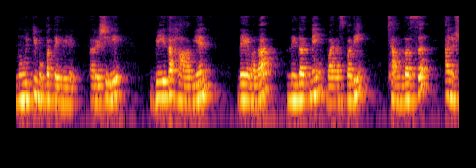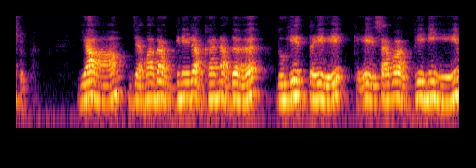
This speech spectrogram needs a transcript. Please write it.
നൂറ്റി മുപ്പത്തേഴ് ഋഷി ബീതഹാവ്യൻ ദേവത നിതജ്ഞി വനസ്പതി ഛന്ദസ് അനുഷ്ടുപ് യാം ജമദഗ്നിരഘനത് ദുഹിത്രേ കേശവർദ്ധിനീം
